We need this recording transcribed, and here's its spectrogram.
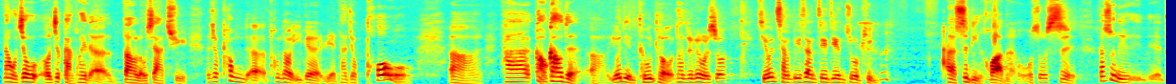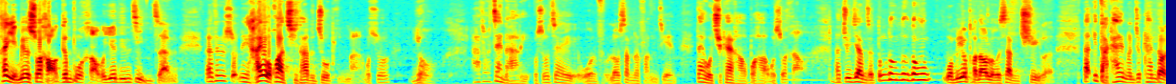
那我就我就赶快的、呃、到楼下去，那就碰呃碰到一个人，他叫 Paul，啊、呃，他高高的啊、呃，有点秃头，他就跟我说，请问墙壁上这件作品啊、呃、是你画的？我说是。他说你，他也没有说好跟不好，我有点紧张。那他就说，你还有画其他的作品吗？我说有。他说在哪里？我说在我楼上的房间，带我去看好不好？我说好。那就这样子，咚咚咚咚，我们又跑到楼上去了。那一打开门就看到，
